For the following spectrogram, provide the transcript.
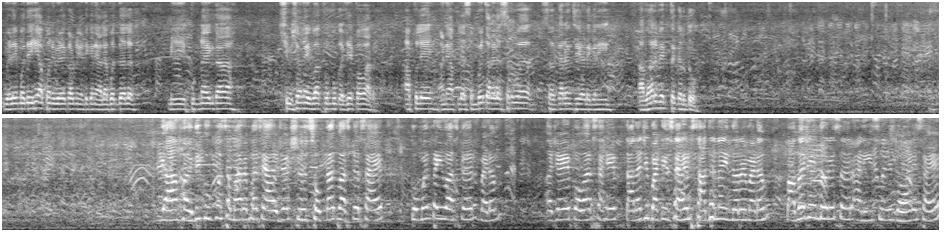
वेळेमध्येही आपण वेळ काढून या ठिकाणी आल्याबद्दल मी पुन्हा एकदा शिवसेना विभाग प्रमुख अजय पवार आपले आणि आपल्या संबंधित आलेल्या सर्व सहकाऱ्यांचे या ठिकाणी आभार व्यक्त करतो. या हळदी कुंकू समारंभाचे आयोजक श्री सोमनाथ वास्कर साहेब कोमलताई वास्कर मॅडम अजय पवार साहेब तानाजी पाटील साहेब साधना इंदोरे मॅडम बाबाजी इंदोरे सर आणि सुनील गव्हाणे साहेब.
